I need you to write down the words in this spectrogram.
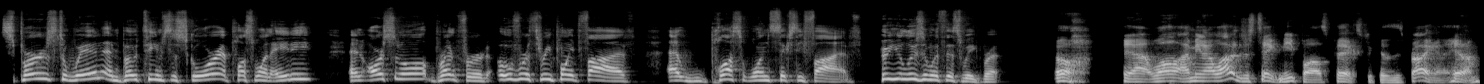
Spurs to win and both teams to score at plus 180. And Arsenal, Brentford over 3.5 at plus 165. Who are you losing with this week, Brett? Oh, yeah. Well, I mean, I want to just take Meatball's picks because he's probably going to hit them.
